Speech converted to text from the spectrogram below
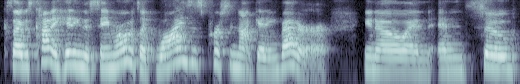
because I was kind of hitting the same roads. Like, why is this person not getting better? You know, and and so,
